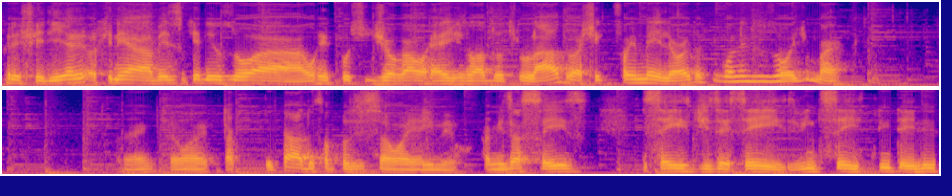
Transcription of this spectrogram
preferia, que nem a vez que ele usou a- o recurso de jogar o Regis lá do outro lado, eu achei que foi melhor do que quando ele usou o Edmar. né? Então é, tá complicado essa posição aí, meu. Camisa 6, 6, 16, 26, 30.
